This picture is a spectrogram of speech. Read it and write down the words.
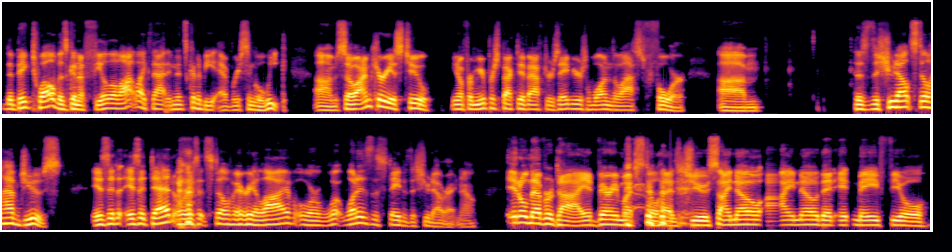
the Big 12 is going to feel a lot like that, and it's going to be every single week. Um, so I'm curious too, you know, from your perspective, after Xavier's won the last four, um, does the shootout still have juice? Is it is it dead or is it still very alive? Or what what is the state of the shootout right now? It'll never die. It very much still has juice. I know, I know that it may feel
